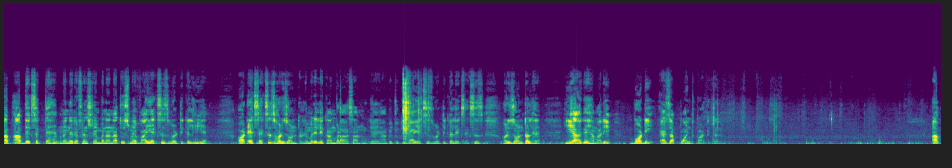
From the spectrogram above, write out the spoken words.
अब आप देख सकते हैं, मैंने रेफरेंस फ्रेम बनाना तो इसमें y एक्सिस वर्टिकल ही है और x एक्सिस हॉरिजॉन्टल है। मेरे लिए काम बड़ा आसान हो गया यहाँ पे, क्योंकि y axis vertical x axis horizontal है। ये आ गई हमारी body as a point particle अब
